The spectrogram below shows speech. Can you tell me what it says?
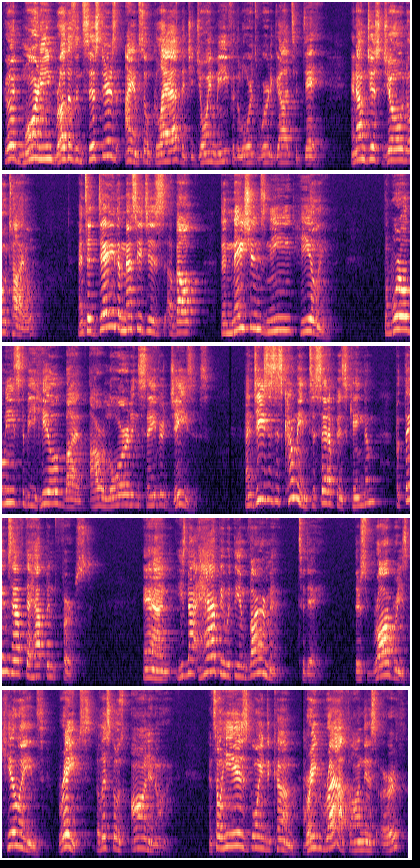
Good morning, brothers and sisters. I am so glad that you joined me for the Lord's Word of God today. And I'm just Joe, no title. And today the message is about the nations need healing. The world needs to be healed by our Lord and Savior Jesus. And Jesus is coming to set up his kingdom, but things have to happen first. And he's not happy with the environment today. There's robberies, killings, rapes, the list goes on and on. And so he is going to come, bring wrath on this earth,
